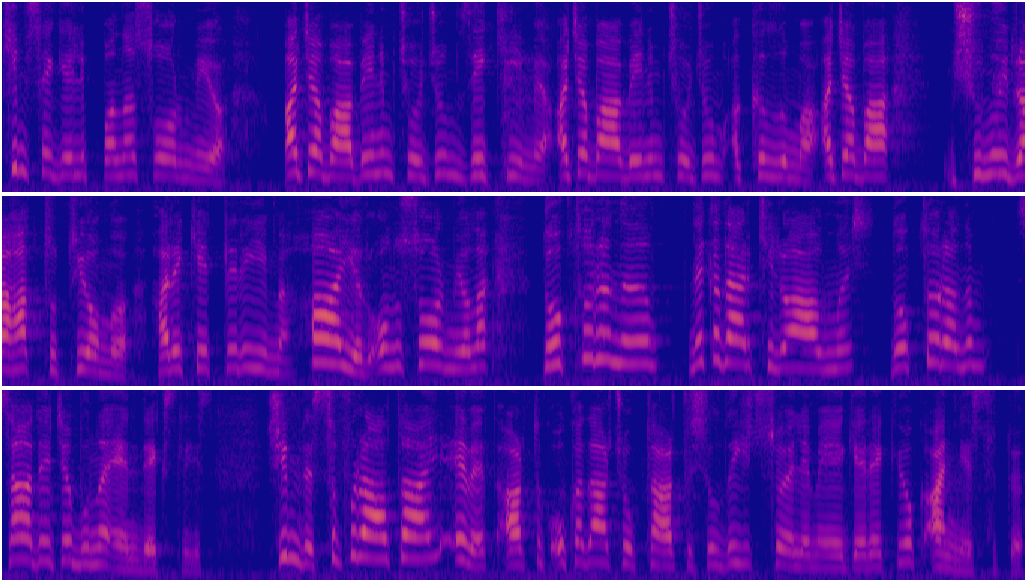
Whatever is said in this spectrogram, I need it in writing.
Kimse gelip bana sormuyor. Acaba benim çocuğum zeki mi? Acaba benim çocuğum akıllı mı? Acaba şunu rahat tutuyor mu? Hareketleri iyi mi? Hayır onu sormuyorlar. Doktor hanım ne kadar kilo almış? Doktor hanım sadece buna endeksliyiz. Şimdi 0-6 ay evet artık o kadar çok tartışıldı hiç söylemeye gerek yok anne sütü.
